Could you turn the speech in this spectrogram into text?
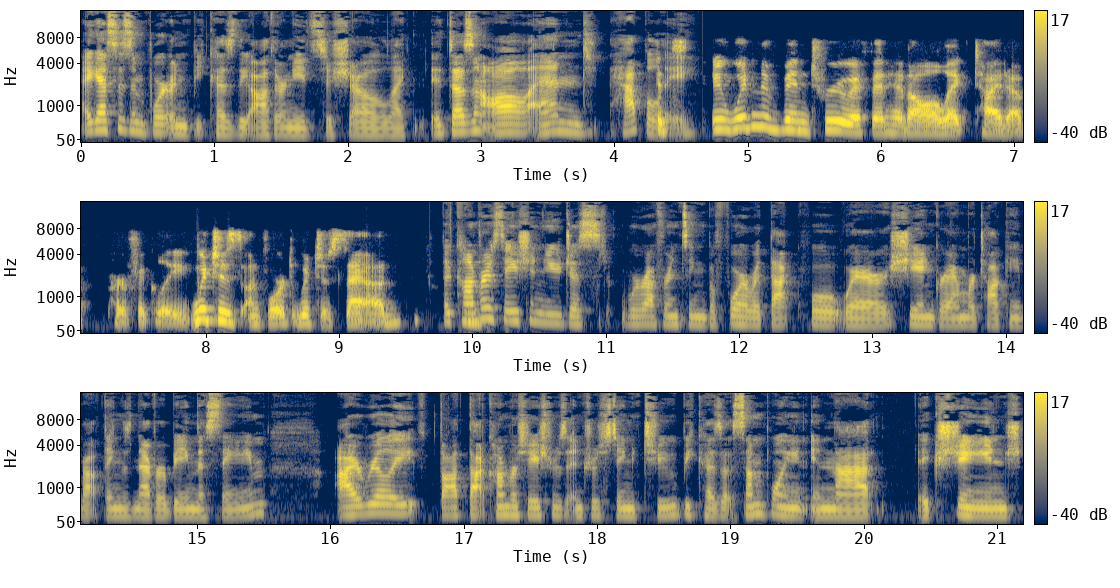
I guess is important because the author needs to show like it doesn't all end happily. It's, it wouldn't have been true if it had all like tied up perfectly, which is unfortunate, which is sad. The conversation you just were referencing before with that quote where she and Gram were talking about things never being the same. I really thought that conversation was interesting too because at some point in that exchange,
